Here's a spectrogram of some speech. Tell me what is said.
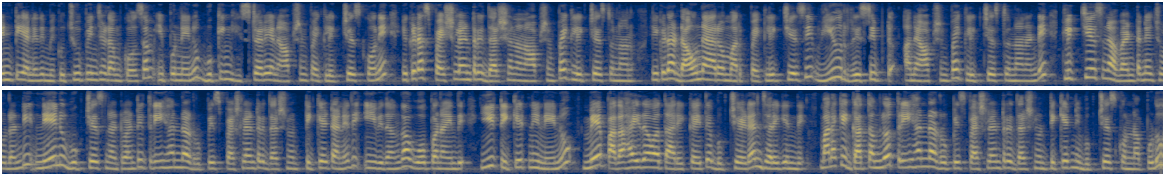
ఏంటి అనేది మీకు చూపించడం కోసం ఇప్పుడు నేను బుకింగ్ హిస్టరీ అనే ఆప్షన్ పై క్లిక్ చేసుకొని ఇక్కడ స్పెషల్ ఎంట్రీ దర్శన్ అనే ఆప్షన్ పై క్లిక్ చేస్తున్నాను. ఇక్కడ డౌన్ యారో మార్క్ పై క్లిక్ చేసి వ్యూ రిసిప్ట్ అనే ఆప్షన్ పై క్లిక్ చేస్తున్నానండి. క్లిక్ చేసిన వెంటనే చూడండి. నేను బుక్ చేసినటువంటి three hundred rupees special entry దర్శనం టికెట్ అనేది ఈ విధంగా ఓపెన్ అయింది. ఈ టికెట్ని నేను మే పదహైదవ తారీఖు అయితే బుక్ చేయడం జరిగింది. మనకి గతంలో three hundred rupees special entry దర్శనం టికెట్ని బుక్ చేసుకున్నప్పుడు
